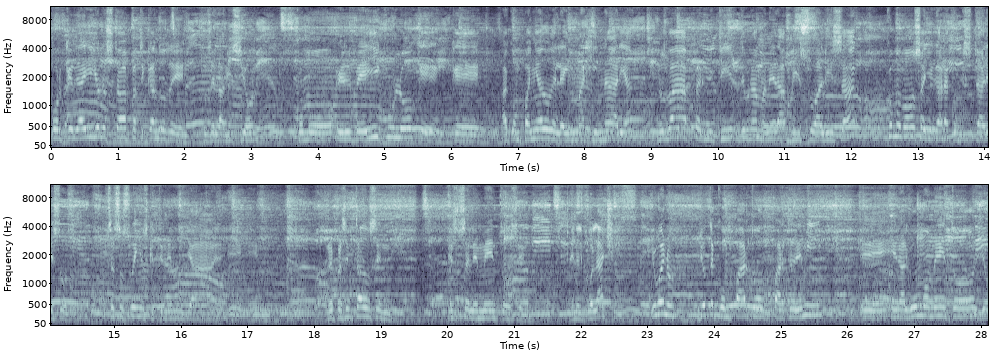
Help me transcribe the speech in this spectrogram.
Porque de ahí yo les estaba platicando de, pues de la visión como el vehículo que acompañado de la imaginaria, nos va a permitir de una manera visualizar cómo vamos a llegar a conquistar esos, esos sueños que tenemos ya eh, representados en esos elementos en, el collage. Y bueno, yo te comparto parte de mí. Eh, en algún momento yo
